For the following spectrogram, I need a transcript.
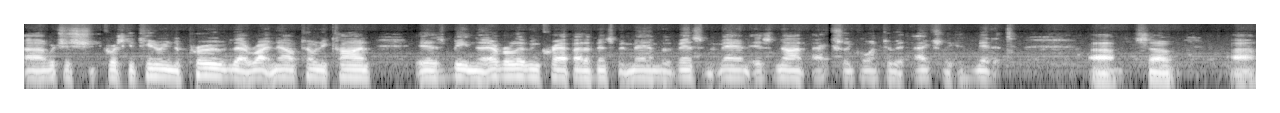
Uh, which is, of course, continuing to prove that right now Tony Khan is beating the ever living crap out of Vince McMahon, but Vince McMahon is not actually going to actually admit it. Uh, so, uh,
